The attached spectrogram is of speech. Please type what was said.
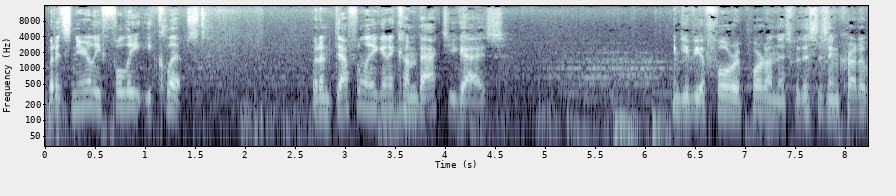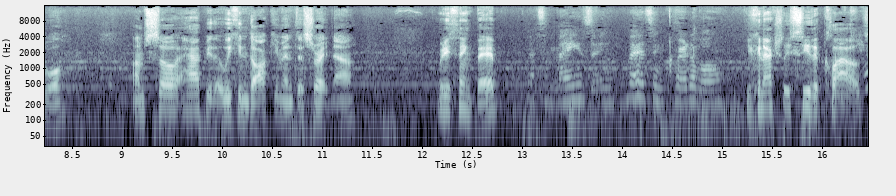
but it's nearly fully eclipsed. But I'm definitely going to come back to you guys and give you a full report on this, but this is incredible. I'm so happy that we can document this right now. What do you think, babe? That's amazing. That's incredible. You can actually see the clouds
